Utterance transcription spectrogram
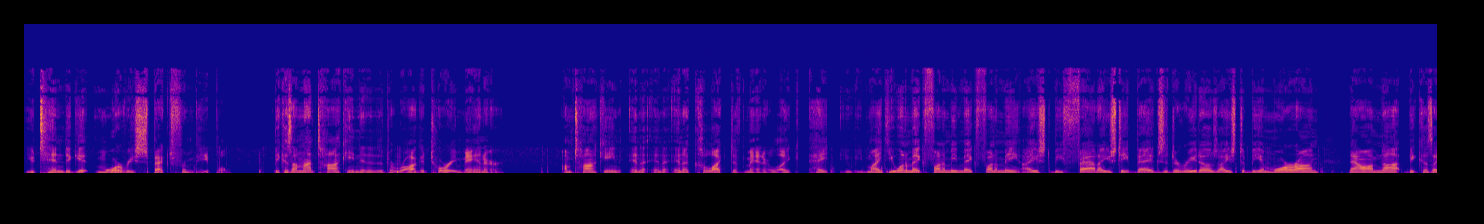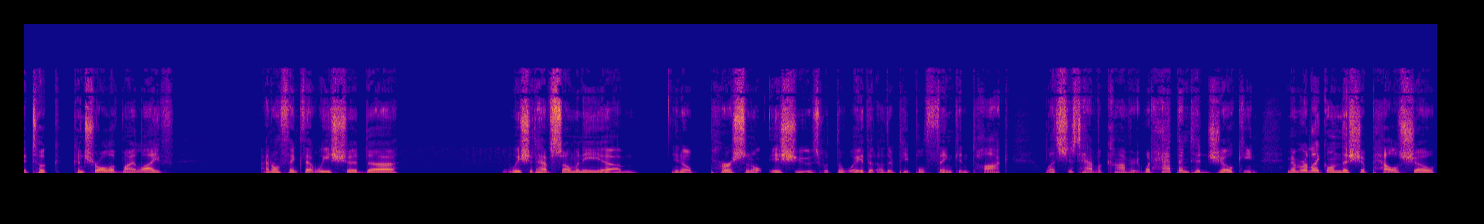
you tend to get more respect from people because I'm not talking in a derogatory manner. I'm talking in a, in a in a collective manner. Like, hey, Mike, you want to make fun of me? Make fun of me. I used to be fat. I used to eat bags of Doritos. I used to be a moron. Now I'm not because I took control of my life. I don't think that we should uh, we should have so many um, you know personal issues with the way that other people think and talk. Let's just have a conversation. What happened to joking? Remember, like on the Chappelle show,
